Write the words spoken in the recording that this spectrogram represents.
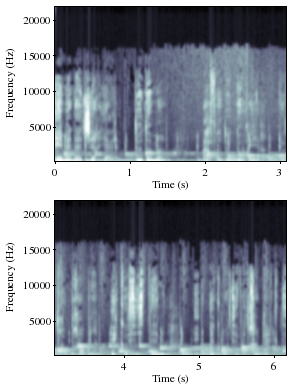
et managériales de demain afin de nourrir votre propre écosystème et augmenter votre impact.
